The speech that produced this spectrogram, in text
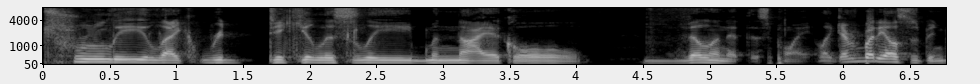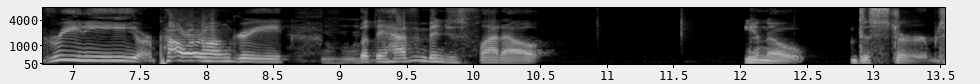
truly like ridiculously maniacal villain at this point. Like everybody else has been greedy or power hungry, Mhm. but they haven't been just flat out you know disturbed.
